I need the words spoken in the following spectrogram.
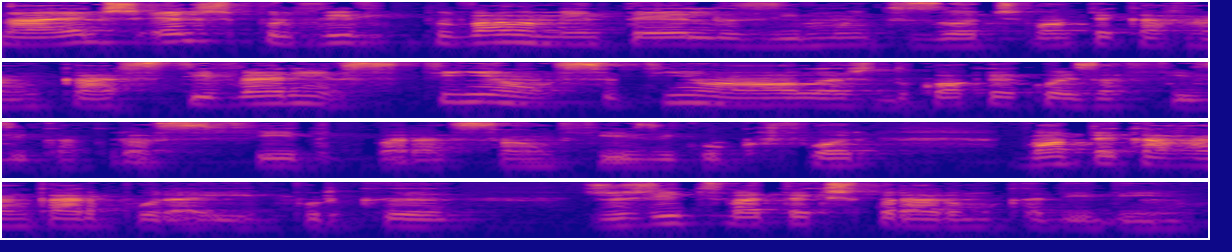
Não, eles, eles provavelmente eles e muitos outros vão ter que arrancar. Se tiverem, se tinham, se tinham aulas de qualquer coisa física, crossfit, preparação física, o que for, vão ter que arrancar por aí, porque jiu-jitsu vai ter que esperar um bocadinho.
